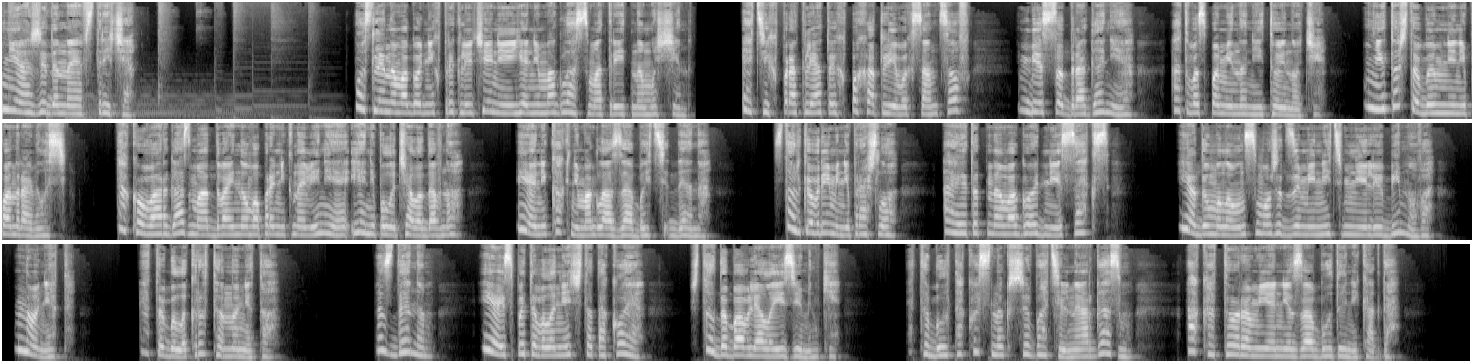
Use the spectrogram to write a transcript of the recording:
Неожиданная встреча. После новогодних приключений я не могла смотреть на мужчин. Этих проклятых похотливых самцов без содрогания от воспоминаний той ночи. Не то чтобы мне не понравилось. Такого оргазма от двойного проникновения я не получала давно. Я никак не могла забыть Дэна. Столько времени прошло, а этот новогодний секс... Я думала, он сможет заменить мне любимого, но нет. Это было круто, но не то. С Дэном я испытывала нечто такое, что добавляло изюминки. Это был такой сногсшибательный оргазм, о котором я не забуду никогда.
